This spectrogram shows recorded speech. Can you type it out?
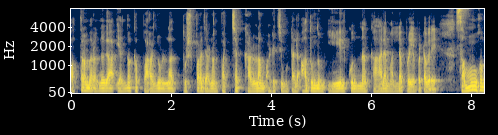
പത്രം ഇറങ്ങുക എന്നൊക്കെ പറഞ്ഞുള്ള ദുഷ്പ്രചരണം പച്ചക്കള്ളം അടിച്ചു കൂട്ടൽ അതൊന്നും ഏൽക്കുന്ന കാലമല്ല പ്രിയപ്പെട്ടവരെ. സമൂഹം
